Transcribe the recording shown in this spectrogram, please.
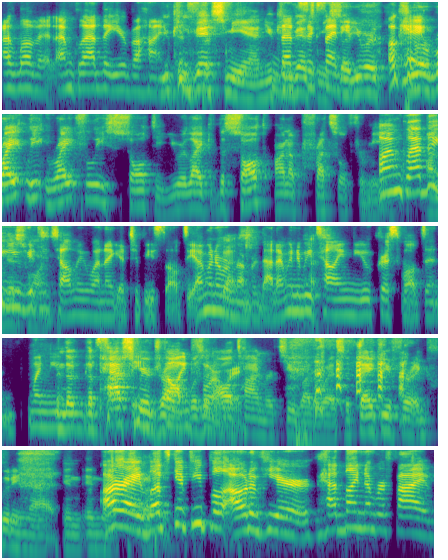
I love it. I'm glad that you're behind. You convinced me, Ann. You convinced me. So exciting. you were Okay. You were rightly, rightfully salty. You were like the salt on a pretzel for me. Oh, I'm glad that you get one. to tell me when I get to be salty. I'm going to Yes. remember that. I'm going to be Yes. telling you, Chris Walton, when you and the, the pap smear drop was an forward. all timer too, by the way. So thank you for including that in. in All discussion. let's get people out of here. Headline number five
